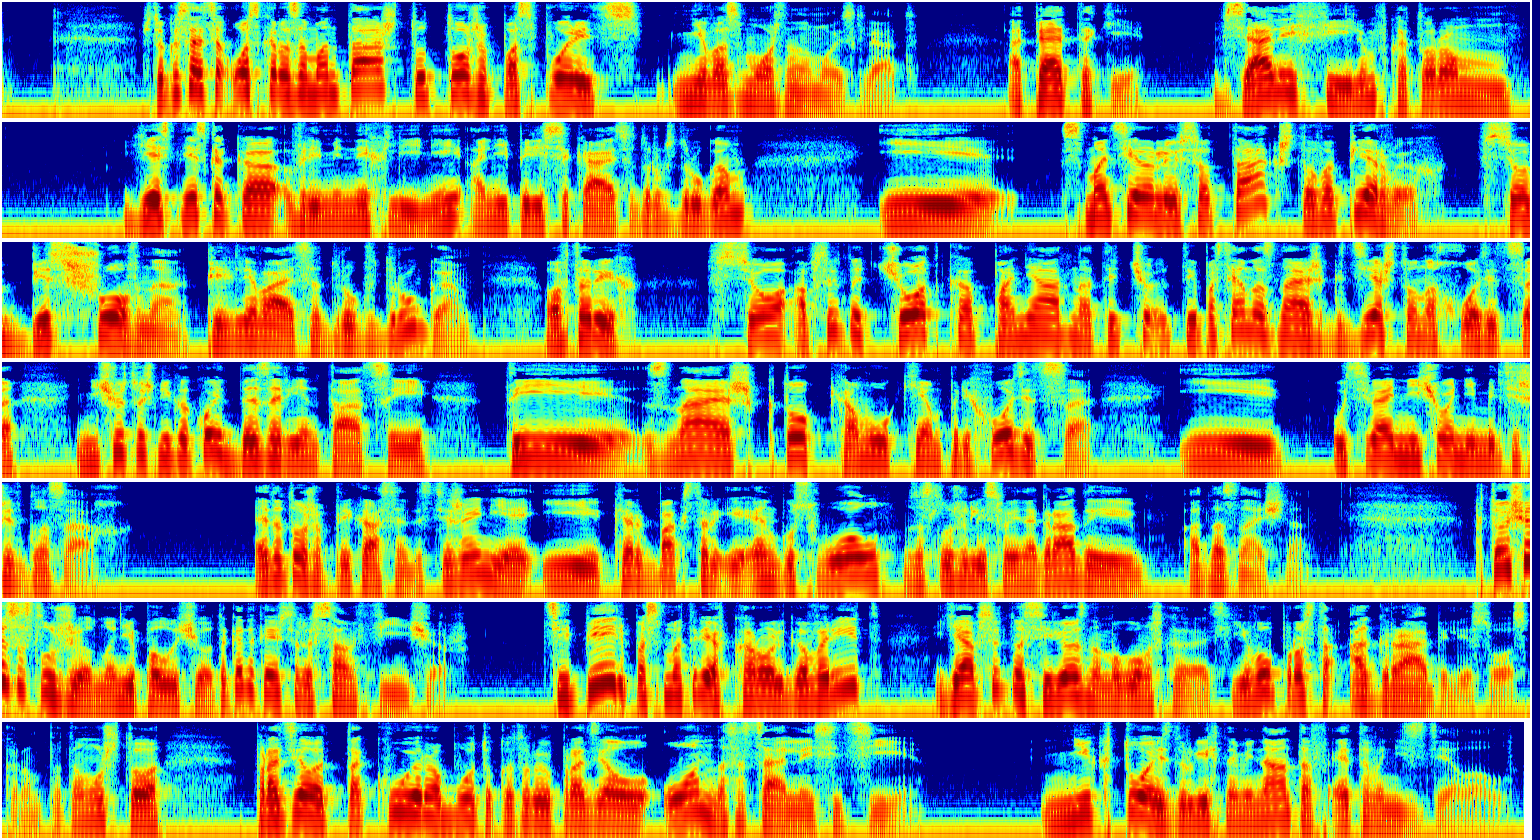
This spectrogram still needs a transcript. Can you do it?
Что касается Оскара за монтаж, тут тоже поспорить невозможно, на мой взгляд. Опять-таки, взяли фильм, в котором есть несколько временных линий, они пересекаются друг с другом, и смонтировали все так, что, во-первых, все бесшовно переливается друг в друга, во-вторых, все абсолютно четко, понятно, ты, ты постоянно знаешь, где что находится, не чувствуешь никакой дезориентации, ты знаешь, кто кому кем приходится, и у тебя ничего не мельтешит в глазах. Это тоже прекрасное достижение, и Керк Бакстер и Энгус Уолл заслужили свои награды однозначно. Кто еще заслужил, но не получил, так это, конечно же, сам Финчер. Теперь, посмотрев «Король говорит», я абсолютно серьезно могу вам сказать, его просто ограбили с Оскаром, потому что проделать такую работу, которую проделал он на социальной сети, никто из других номинантов этого не сделал.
